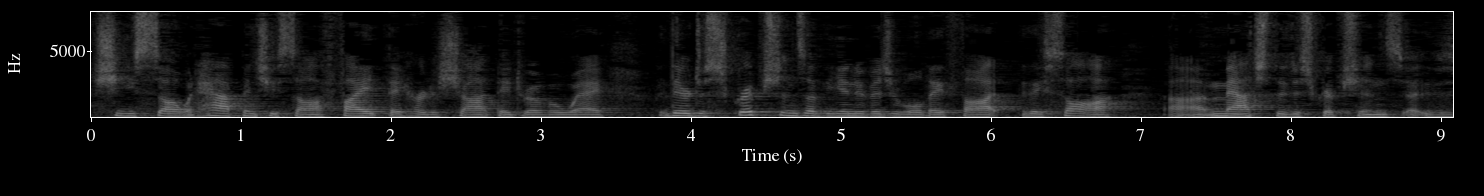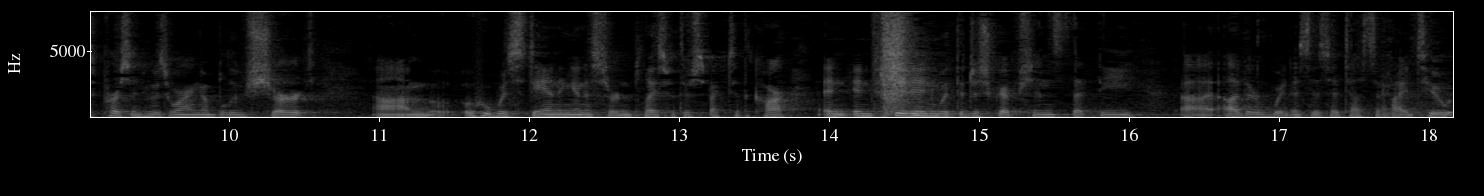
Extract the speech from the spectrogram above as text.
She saw what happened. She saw a fight. They heard a shot. They drove away. Their descriptions of the individual they thought they saw uh, matched the descriptions. Uh, it was a person who was wearing a blue shirt. Um, who was standing in a certain place with respect to the car, and, and fit in with the descriptions that the uh, other witnesses had testified to,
